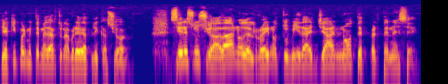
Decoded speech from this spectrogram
Y aquí permíteme darte una breve aplicación. Si eres un ciudadano del reino, tu vida ya no te pertenece.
